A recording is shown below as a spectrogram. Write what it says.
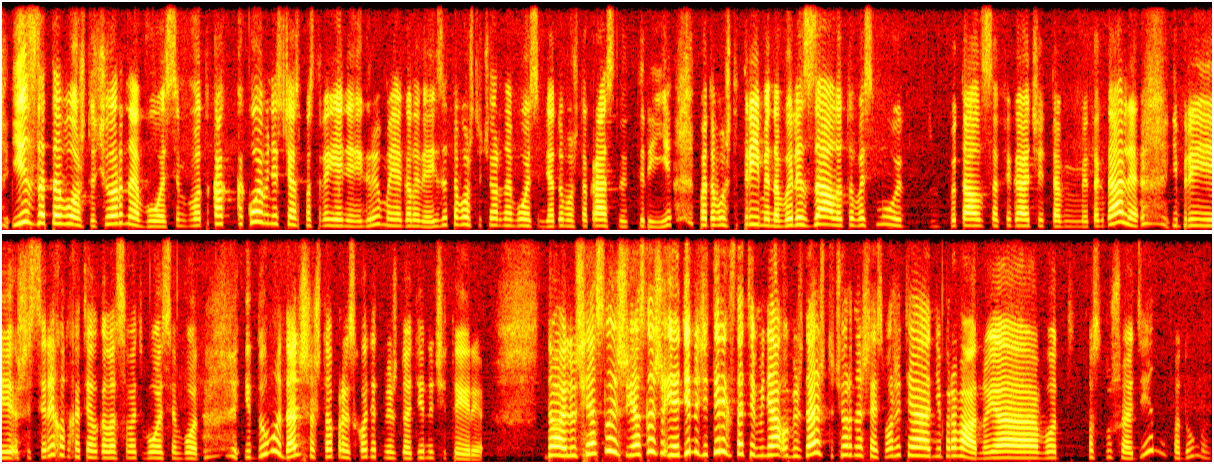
Из-за того, что черная 8, вот как, какое у меня сейчас построение игры в моей голове? Из-за того, что черная 8, я думаю, что красный 3, потому что 3 именно вылезал эту восьмую, пытался фигачить там и так далее, и при шестерых он хотел голосовать 8, вот. И думаю дальше, что происходит между 1 и 4. Да, Илюш, я слышу, я слышу. И 1 и 4, кстати, меня убеждают, что черная 6. Может, я не права, но я вот послушаю один, подумаю.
